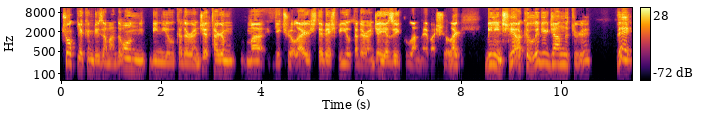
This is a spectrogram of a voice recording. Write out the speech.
Çok yakın bir zamanda 10 bin yıl kadar önce tarıma geçiyorlar. İşte 5 bin yıl kadar önce yazıyı kullanmaya başlıyorlar bilinçli, akıllı bir canlı türü ve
